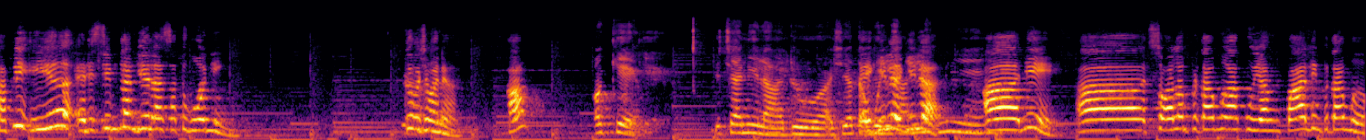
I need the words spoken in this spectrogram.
tapi ia at the same time dia lah satu warning. Ke macam mana? Ha? Okay. Macam ni lah, aduh Aisyah tak eh, boleh gila, gila. ni uh, Ni, uh, soalan pertama aku yang paling pertama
